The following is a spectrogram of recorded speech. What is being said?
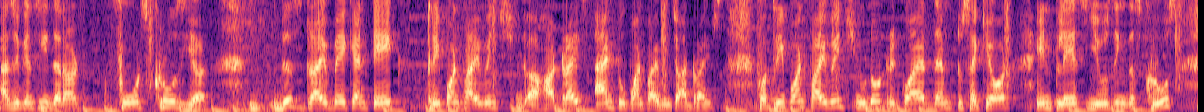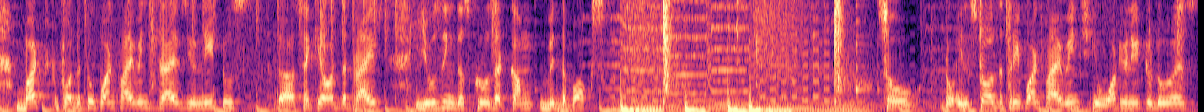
as you can see there are four screws here. This drive bay can take 3.5 inch uh, hard drives and 2.5 inch hard drives. For 3.5 inch, you don't require them to secure in place using the screws, but for the 2.5 inch drives, you need to uh, secure the drives using the screws that come with the box. So to install the 3.5 inch, you, what you need to do is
